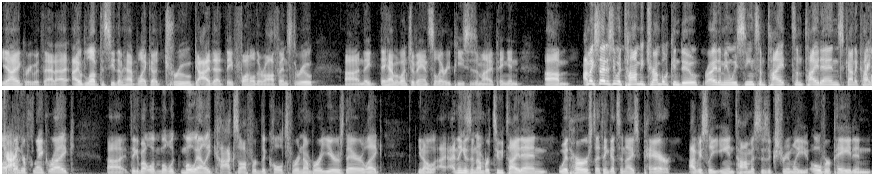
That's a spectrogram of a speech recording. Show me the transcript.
Yeah, I agree with that. I, I would love to see them have like a true guy that they funnel their offense through, uh, and they they have a bunch of ancillary pieces, in my opinion. Um, I'm excited to see what Tommy Tremble can do. Right? I mean, we've seen some tight some tight ends kind of come My up guy. under Frank Reich. Uh, think about what Mo, Mo Alie-Cox offered the Colts for a number of years there. Like, you know, I, I think as a number two tight end with Hurst, I think that's a nice pair obviously Ian Thomas is extremely overpaid and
